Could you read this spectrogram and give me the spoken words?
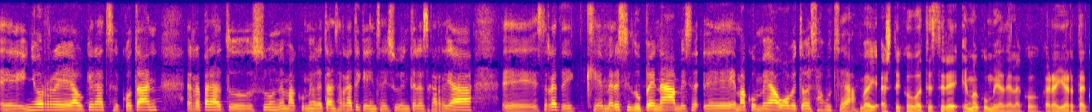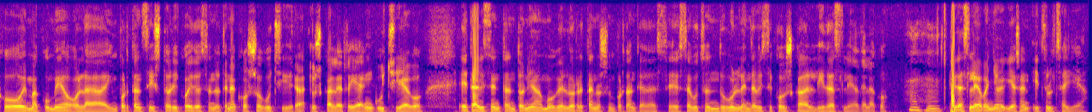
e, inorre aukeratzekotan erreparatu duzun emakume horretan, zergatik egin zaizu interesgarria, e, zergatik merezi dupena e, emakume hau hobeto ezagutzea? Bai, azteko batez ere emakumea delako. Garai hartako emakumea hola importantzia historiko edo zen dutenak oso gutxi dira, Euskal Herrian gutxiago, eta Bizenta Antonia Mogel horretan oso importantea da, ze ezagutzen dugun lehendabiziko euskal idazlea delako. Idazlea baino egia zen itzultzailea.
